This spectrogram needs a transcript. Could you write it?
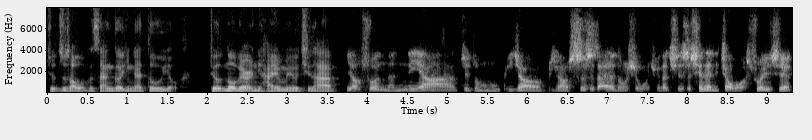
就至少我们三个应该都有。就诺贝尔，你还有没有其他？要说能力啊，这种比较比较实实在在的东西，我觉得其实现在你叫我说一些，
